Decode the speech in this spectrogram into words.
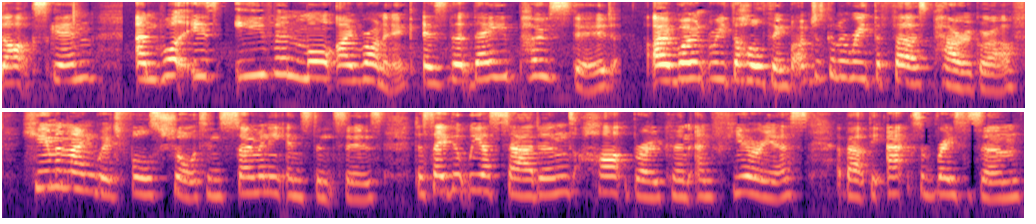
dark skin. And what is even more ironic is that they posted, I won't read the whole thing, but I'm just going to read the first paragraph. Human language falls short in so many instances. To say that we are saddened, heartbroken and furious about the acts of racism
